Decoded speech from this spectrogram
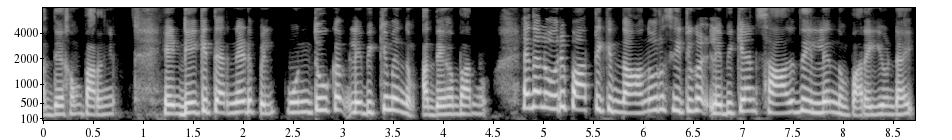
അദ്ദേഹം പറഞ്ഞു. എൻ ഡി എക്ക് തെരഞ്ഞെടുപ്പിൽ മുൻതൂക്കം ലഭിക്കുമെന്നും അദ്ദേഹം പറഞ്ഞു. എന്നാൽ ഒരു പാർട്ടിക്കും നാനൂറ് സീറ്റുകൾ ലഭിക്കാൻ സാധ്യതയില്ലെന്നും പറയുകയുണ്ടായി.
